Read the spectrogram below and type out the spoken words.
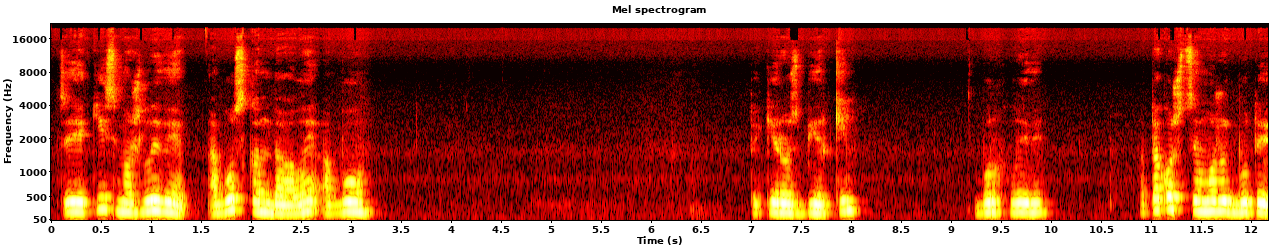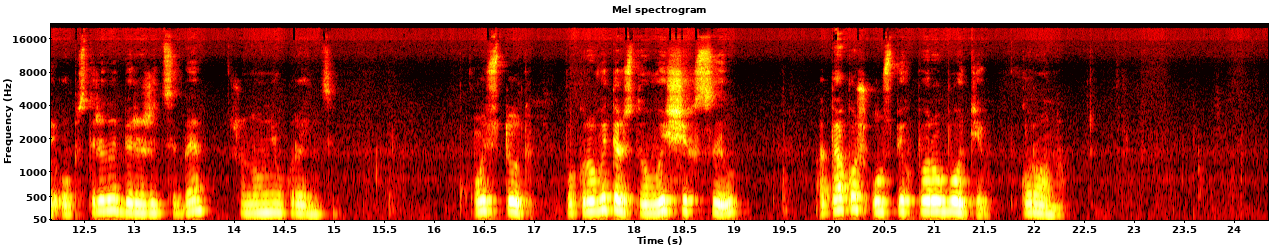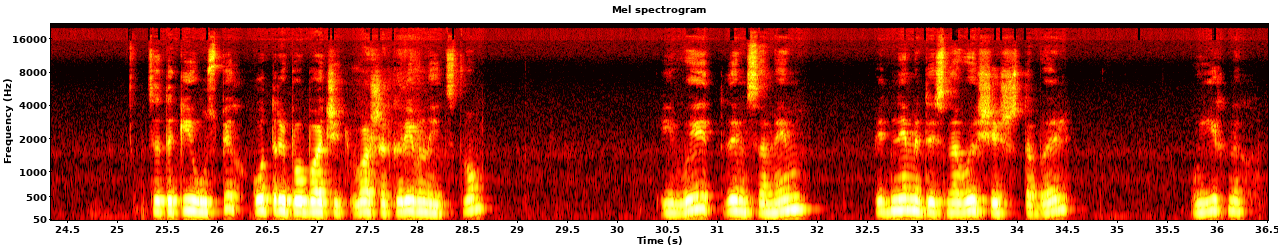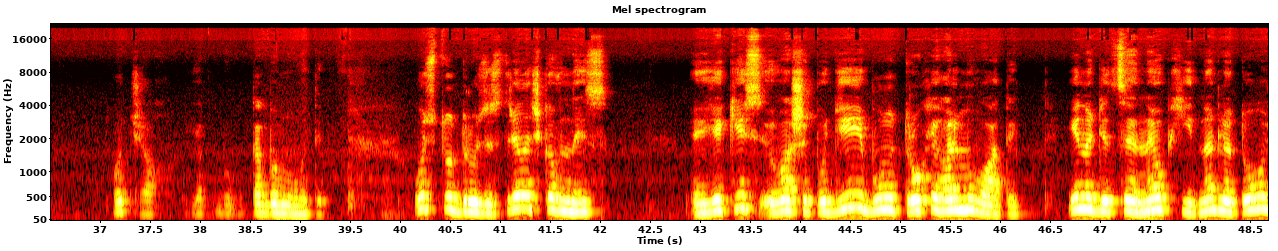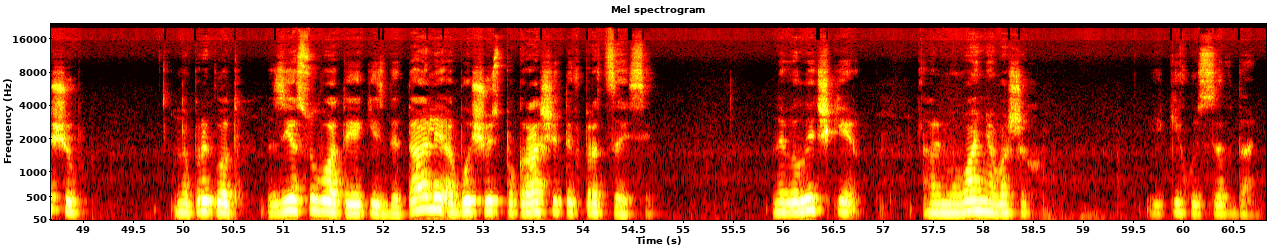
Це якісь можливі або скандали, або такі розбірки бурхливі. А також це можуть бути обстріли. Бережіть себе, шановні українці. Ось тут покровительство вищих сил, а також успіх по роботі корона. Це такий успіх, котрий побачить ваше керівництво. І ви тим самим підніметесь на вищий штабель у їхніх очах, як так би мовити. Ось тут, друзі, стрілочка вниз. Е, Якісь ваші події будуть трохи гальмувати. Іноді це необхідно для того, щоб, наприклад, з'ясувати якісь деталі або щось покращити в процесі. Невеличкі гальмування ваших якихось завдань.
